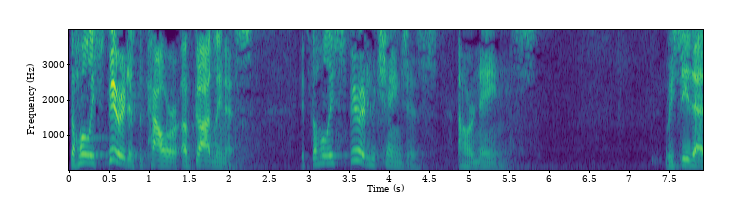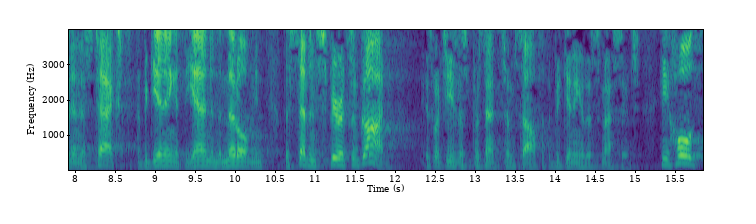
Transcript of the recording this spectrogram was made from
The Holy Spirit is the power of godliness. It's the Holy Spirit who changes our names. We see that in this text, at the beginning, at the end, in the middle. I mean, the seven spirits of God is what Jesus presents to himself at the beginning of this message. He holds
